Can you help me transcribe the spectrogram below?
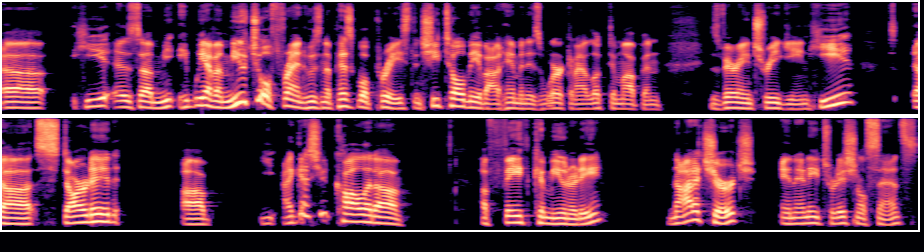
uh, he is a we have a mutual friend who's an Episcopal priest, and she told me about him and his work, and I looked him up, and is very intriguing. He uh, started, uh, I guess you'd call it a a faith community, not a church in any traditional sense.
